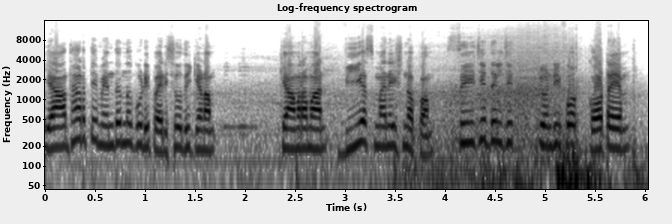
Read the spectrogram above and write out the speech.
യാഥാർത്ഥ്യം എന്തെന്ന് കൂടി പരിശോധിക്കണം. ക്യാമറമാൻ വി എസ് മനീഷിനൊപ്പം C G Diljith twenty Kottayam.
